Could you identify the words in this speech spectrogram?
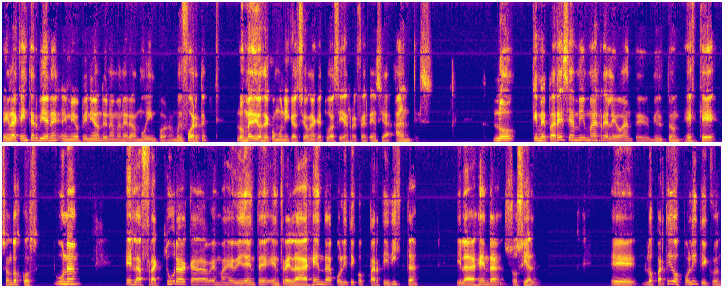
en la que interviene, en mi opinión, de una manera muy, muy fuerte, los medios de comunicación a que tú hacías referencia antes. Lo que me parece a mí más relevante, Milton, es que son dos cosas. Una es la fractura cada vez más evidente entre la agenda político partidista y la agenda social. Eh, los partidos políticos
